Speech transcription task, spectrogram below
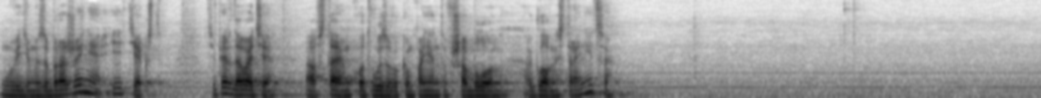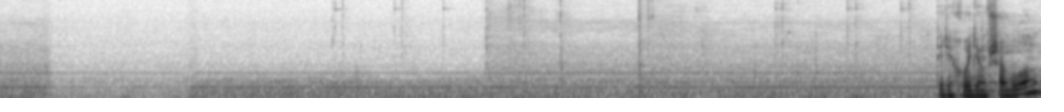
Мы увидим изображение и текст. Теперь давайте а, вставим код вызова компонентов в шаблон главной страницы. Переходим в шаблон.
